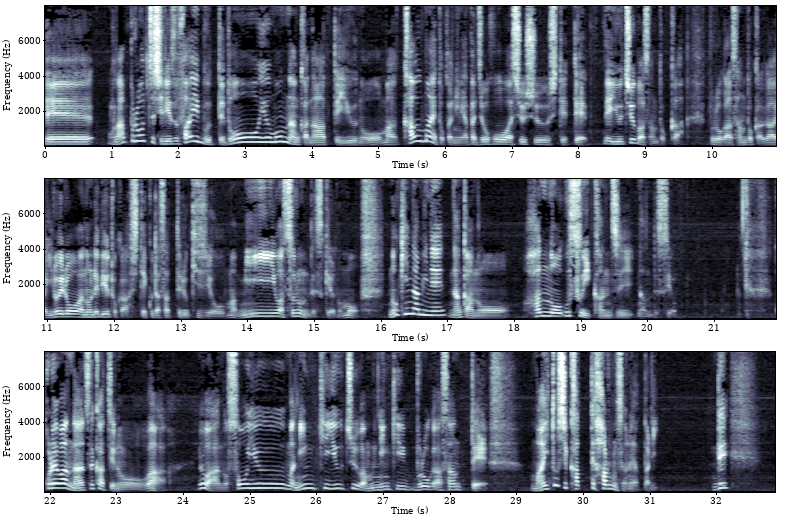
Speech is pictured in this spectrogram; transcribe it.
でこの Apple Watch シリーズ5ってどういうもんなんかなっていうのを、まあ、買う前とかにやっぱり情報は収集しててで YouTuber さんとかブロガーさんとかがいろいろレビューとかしてくださってる記事を、まあ、見はするんですけれども軒並みねなんかあの反応薄い感じなんですよ。これはなぜかっていうのは要はあのそういう、まあ、人気 YouTuber 人気ブロガーさんって毎年買ってはるんですよねやっぱり。で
